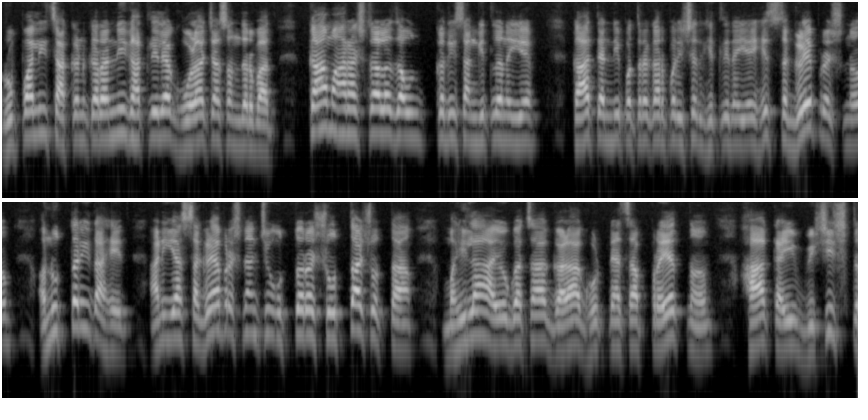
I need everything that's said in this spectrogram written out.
रुपाली चाकणकरांनी घातलेल्या घोळाच्या संदर्भात का महाराष्ट्राला जाऊन कधी सांगितलं नाहीये? का त्यांनी पत्रकार परिषद घेतली नाहीये? हे सगळे प्रश्न अनुत्तरित आहेत आणि या सगळ्या प्रश्नांची उत्तरं शोधता शोधता महिला आयोगाचा गळा घोटण्याचा प्रयत्न हा काही विशिष्ट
